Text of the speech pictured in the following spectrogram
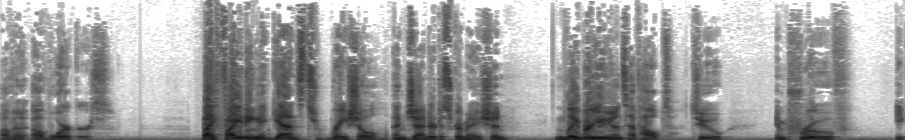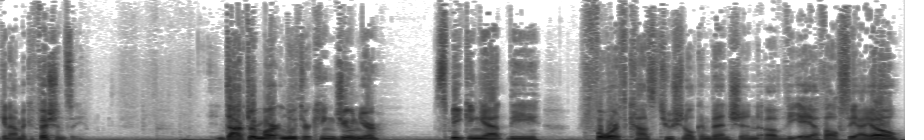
of, of workers. By fighting against racial and gender discrimination, labor unions have helped to improve economic efficiency. Dr. Martin Luther King Jr., speaking at the fourth constitutional convention of the AFL CIO,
